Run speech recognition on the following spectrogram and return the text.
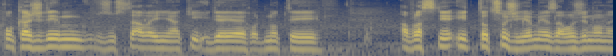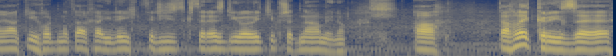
po každém zůstávají nějaké ideje, hodnoty a vlastně i to, co žijeme, je založeno na nějakých hodnotách a ideích, který, které sdíleli ti před námi. No. A tahle krize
